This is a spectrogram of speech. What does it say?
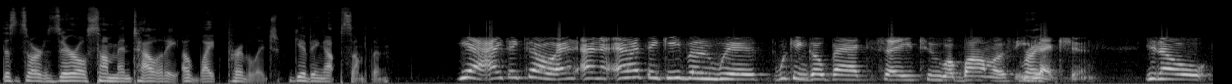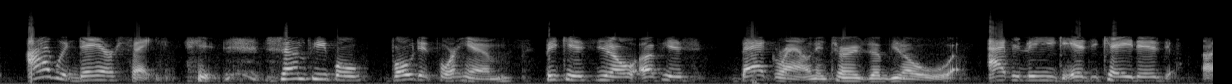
this sort of zero sum mentality of white privilege, giving up something. Yeah, I think so, and and and I think even with we can go back, say, to Obama's Right. election. You know, I would dare say some people voted for him because you know of his background in terms of you know Ivy League educated, uh,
